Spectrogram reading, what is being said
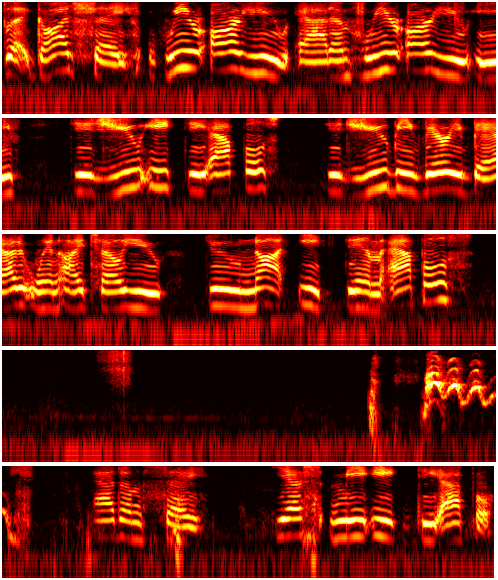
But God say, Where are you, Adam? Where are you, Eve? Did you eat the apples? Did you be very bad when I tell you, do not eat them apples? Adam say, yes, me eat the apple.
